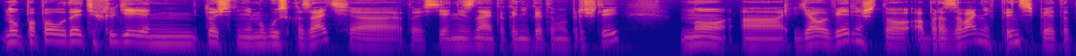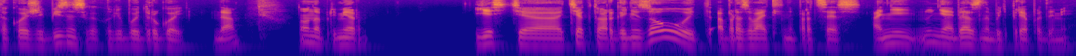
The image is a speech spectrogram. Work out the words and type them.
Ну, по поводу этих людей я не, точно не могу сказать, э, то есть я не знаю, как они к этому пришли, но э, я уверен, что образование, в принципе, это такой же бизнес, как и любой другой, да. Ну, например, есть э, те, кто организовывает образовательный процесс, они ну, не обязаны быть преподами.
